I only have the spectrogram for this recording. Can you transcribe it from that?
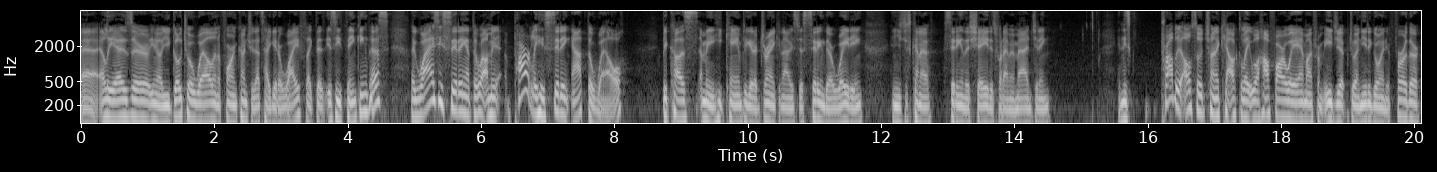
uh, Eliezer, you know, you go to a well in a foreign country, that's how you get a wife. Like, is he thinking this? Like, why is he sitting at the well? I mean, partly he's sitting at the well because, I mean, he came to get a drink and now he's just sitting there waiting and he's just kind of sitting in the shade, is what I'm imagining. And he's probably also trying to calculate, well, how far away am I from Egypt? Do I need to go any further?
